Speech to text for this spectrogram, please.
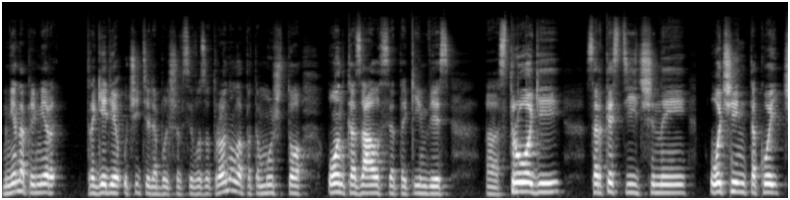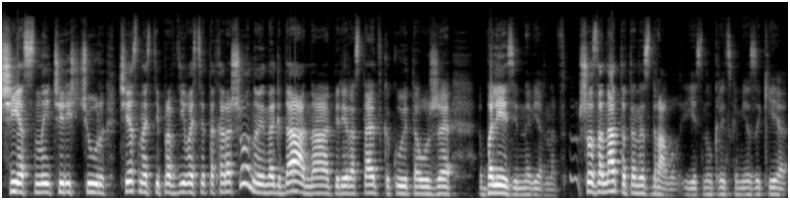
мне, например, трагедия учителя больше всего затронула, потому что он казался таким весь э, строгий, саркастичный, очень такой честный, чересчур. Честность и правдивость это хорошо, но иногда она перерастает в какую-то уже болезнь, наверное. Что за надто, то не здраво, есть на украинском языке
